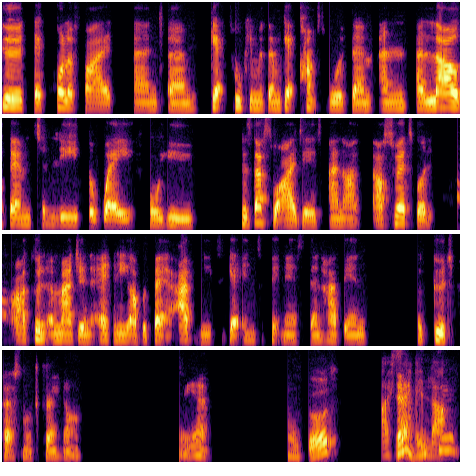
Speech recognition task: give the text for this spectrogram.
good they're qualified and um, get talking with them get comfortable with them and allow them to lead the way for you because that's what i did and I, I swear to god i couldn't imagine any other better avenue to get into fitness than having a good personal trainer so yeah Sounds good. I second Thank that. you.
